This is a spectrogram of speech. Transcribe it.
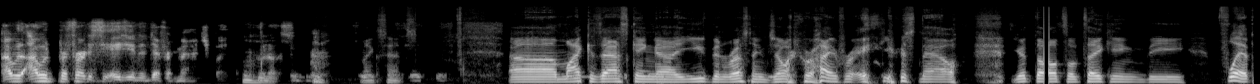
I would I would prefer to see AJ in a different match, but mm-hmm. who knows. Makes sense. Uh, Mike is asking, uh, you've been wrestling Joey Ryan for eight years now. Your thoughts on taking the flip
